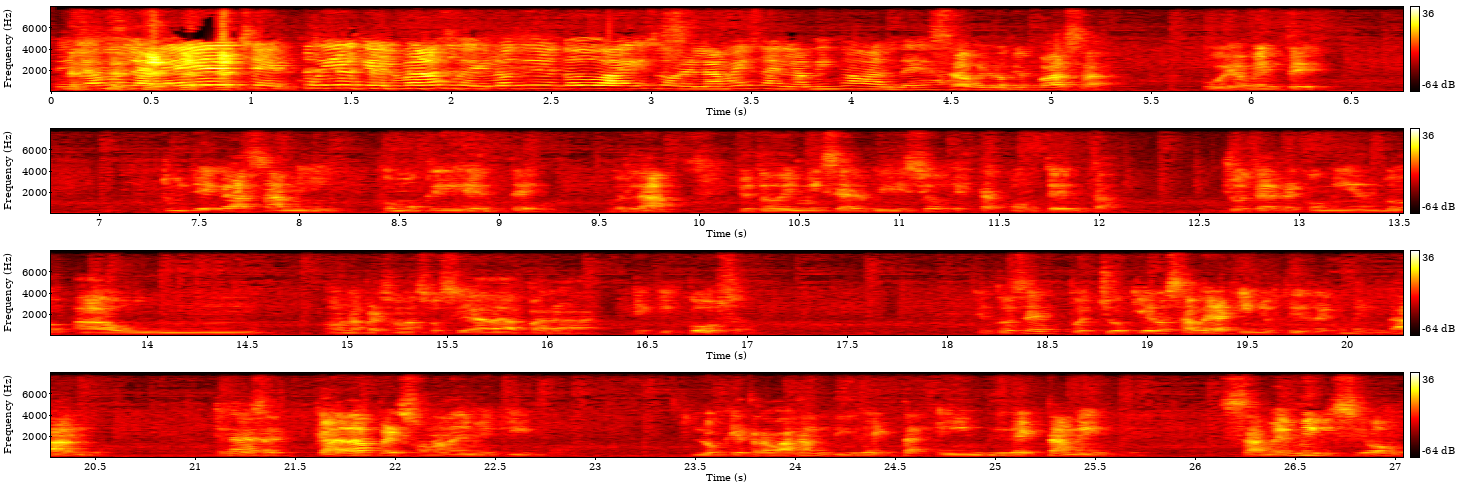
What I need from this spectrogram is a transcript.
Necesitamos la leche, el Quick, el vaso y él lo tiene todo ahí sobre la mesa en la misma bandeja. ¿Sabes lo que pasa? Obviamente, tú llegas a mí como cliente, ¿verdad? Yo te doy mi servicio, estás contenta. Yo te recomiendo a, un, a una persona asociada para X cosa. Entonces, pues yo quiero saber a quién yo estoy recomendando. Entonces, cada persona de mi equipo, los que trabajan directa e indirectamente, saben mi visión.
